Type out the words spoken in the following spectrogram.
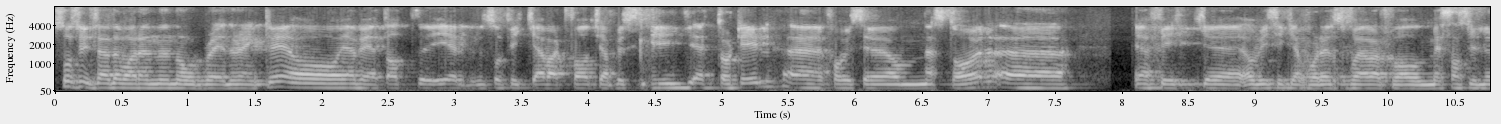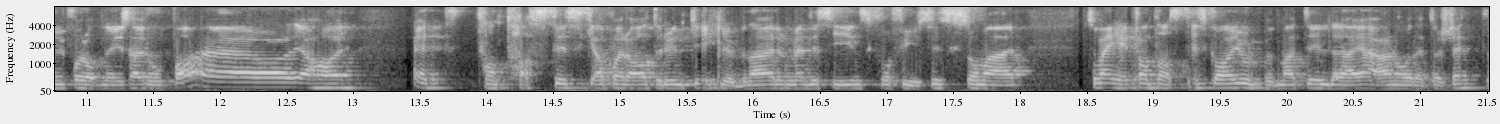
så syns jeg det var en no-brainer, egentlig. Og jeg vet at i Elverum så fikk jeg i hvert fall Champions League ett år til. Eh, får vi se om neste år. Eh, jeg fikk, eh, og hvis ikke jeg får det, så får jeg i hvert fall mest sannsynlig forhåpentligvis Europa. Jeg har et fantastisk apparat rundt i klubben her, medisinsk og fysisk, som er, som er helt fantastisk og har hjulpet meg til der jeg er nå, rett og slett.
